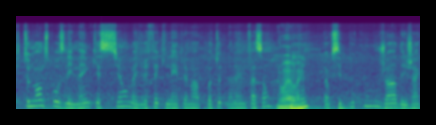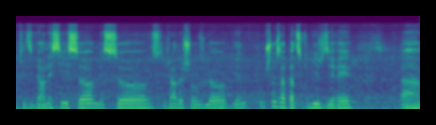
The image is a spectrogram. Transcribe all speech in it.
Puis tout le monde se pose les mêmes questions, malgré le fait qu'ils ne l'implémentent pas toutes de la même façon. Ouais, ouais. Mhm. Donc c'est beaucoup, genre, des gens qui disent, ben, on a essayé ça, mais ça, ce genre de choses-là. Il y a une, une chose en particulier, je dirais. euh,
